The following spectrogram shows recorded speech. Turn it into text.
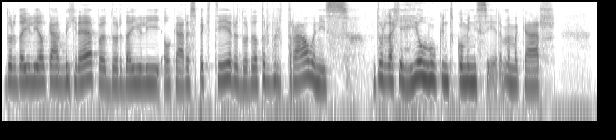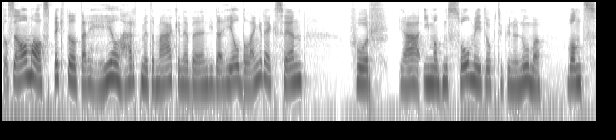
Doordat jullie elkaar begrijpen, doordat jullie elkaar respecteren, doordat er vertrouwen is, doordat je heel goed kunt communiceren met elkaar. Dat zijn allemaal aspecten dat daar heel hard mee te maken hebben en die dat heel belangrijk zijn voor ja, iemand een soulmate ook te kunnen noemen. Want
